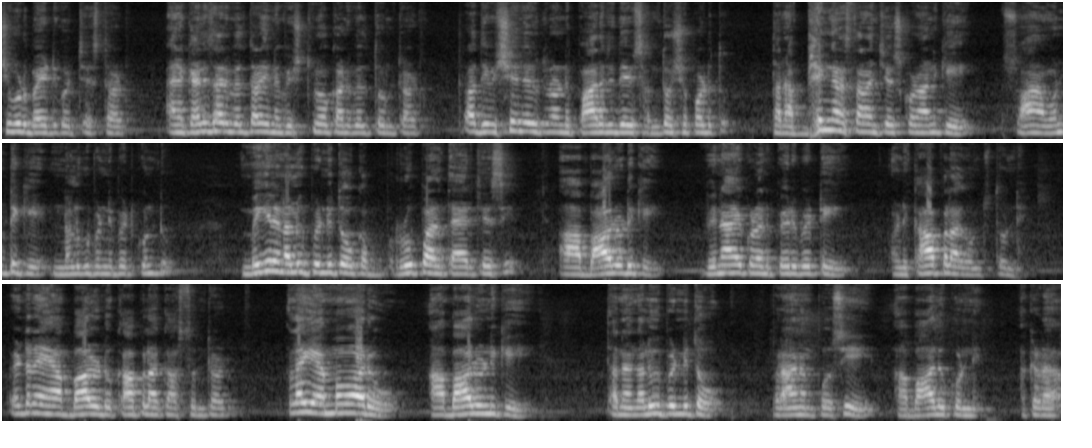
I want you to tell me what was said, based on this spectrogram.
శివుడు బయటకు వచ్చేస్తాడు. ఆయన కలిసారి వెళ్తాడు ఆయన విష్ణులోకాన్ని వెళ్తూ ఉంటాడు. తర్వాత ఈ విషయం తెలుసుకున్న పార్వతీదేవి సంతోషపడుతూ తన అభ్యంగన స్నానం చేసుకోవడానికి స్వా ఒంటికి నలుగు పిండి పెట్టుకుంటూ మిగిలిన నలుగు పిండితో ఒక రూపాన్ని తయారు చేసి ఆ బాలుడికి వినాయకుడు అని పేరు పెట్టి వాడిని కాపలాగా ఉంచుతుండే. వెంటనే ఆ బాలుడు కాపలా కాస్తుంటాడు. అలాగే అమ్మవారు ఆ బాలునికి తన నలుగు పిండితో ప్రాణం పోసి ఆ బాలుకుణ్ణి అక్కడ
